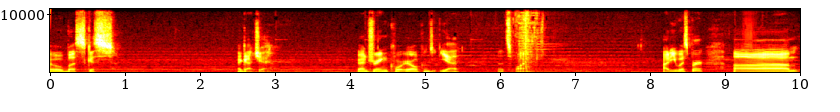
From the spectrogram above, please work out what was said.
Tobuscus. I got gotcha. Venturing courtyard. Yeah, that's fine. How do you whisper? Um,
